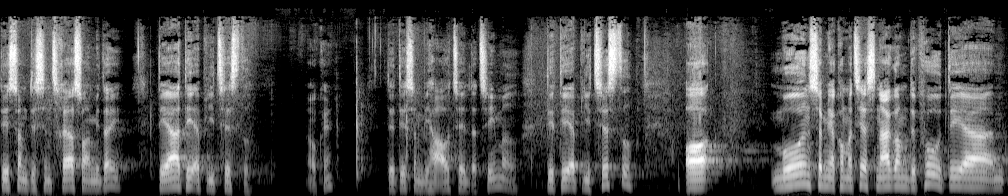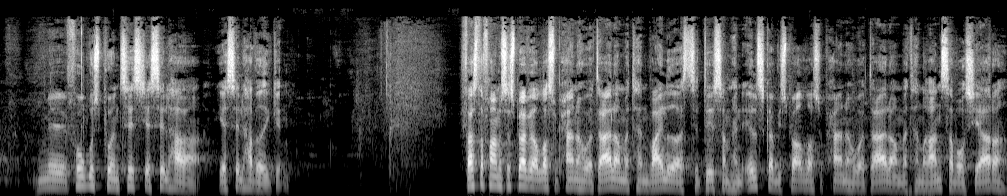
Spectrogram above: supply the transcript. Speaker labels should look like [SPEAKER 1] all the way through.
[SPEAKER 1] det som det centrerer sig om i dag, det er det at blive testet. Okay? Det er det, som vi har aftalt af temaet. Det er det at blive testet. Og måden, som jeg kommer til at snakke om det på, det er med fokus på en test, jeg selv har, jeg selv har været igennem. Først og fremmest så spørger vi Allah subhanahu wa ta'ala om, at han vejleder os til det, som han elsker. Vi spørger Allah subhanahu wa ta'ala om, at han renser vores hjerter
